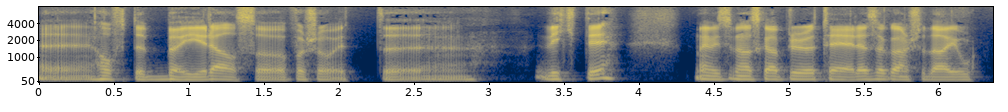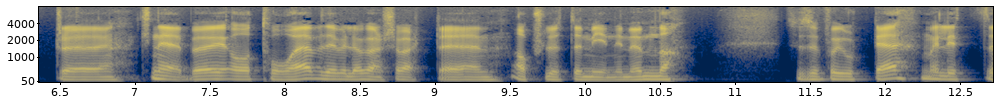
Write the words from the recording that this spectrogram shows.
Eh, hoftebøyere er altså for så vidt eh, viktig, men hvis man skal prioritere, så kanskje da gjort Eh, knebøy og tåhev. Det ville jo kanskje vært det absolutte minimum, da. Så hvis du får gjort det med litt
